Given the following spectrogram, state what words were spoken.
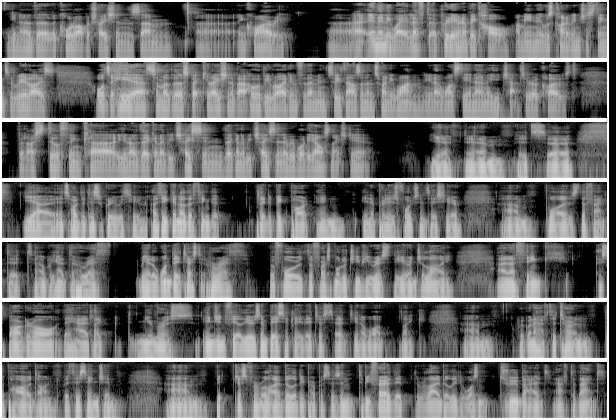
you know, the, the court of arbitration's, um, uh, inquiry uh, in any way, it left Aprilia in a big hole. I mean, it was kind of interesting to realize or to hear some of the speculation about who would be riding for them in 2021, you know, once the Iannone chapter are closed. But I still think, uh, you know, they're going to be chasing, they're going to be chasing everybody else next year. Yeah. Um, it's, uh, yeah, it's hard to disagree with you. I think another thing that played a big part in, in Aprilia's fortunes this year um, was the fact that uh, we had the Jerez, we had a one day test at Jerez before the first MotoGP race of the year in July. And I think Espargaro, they had like numerous engine failures, and basically they just said, you know what, like um, we're going to have to turn the power down with this engine, um, just for reliability purposes. And to be fair, the, the reliability wasn't too bad after that,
